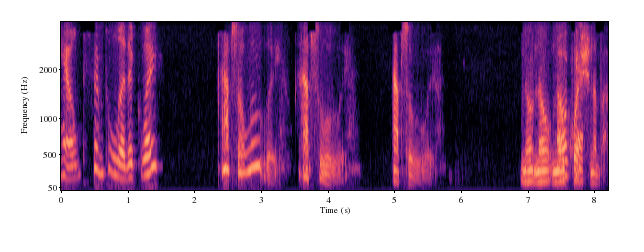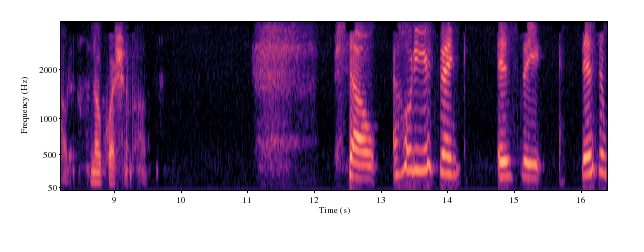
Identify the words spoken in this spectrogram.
helps him politically? Absolutely, absolutely, absolutely. No, no, no Okay. question about it. No question about it. So who do you think is the there's a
